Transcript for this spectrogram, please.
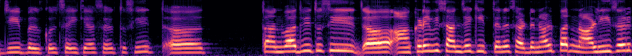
ਜੀ ਬਿਲਕੁਲ ਸਹੀ ਕਿਹਾ ਸਰ। ਤੁਸੀਂ ਧੰਨਵਾਦ ਵੀ ਤੁਸੀਂ ਅ, ਆંકੜੇ ਵੀ ਸਾਂਝੇ ਕੀਤੇ ਨੇ ਸਾਡੇ ਨਾਲ ਪਰ ਨਾਲ ਹੀ ਸਰ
